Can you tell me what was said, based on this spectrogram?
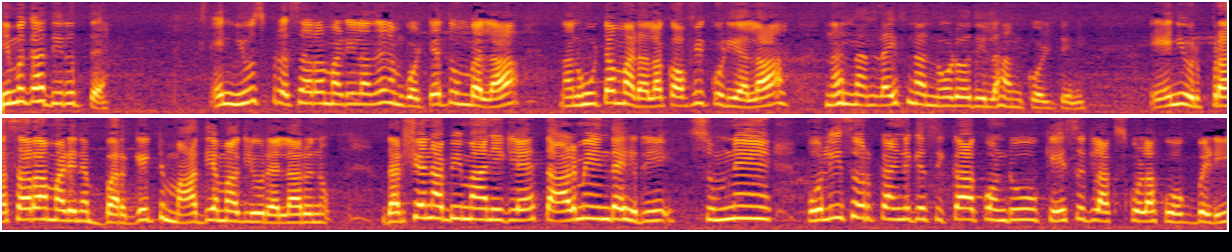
ನಿಮಗದಿರುತ್ತೆ. ಏನು ನ್ಯೂಸ್ ಪ್ರಸಾರ ಮಾಡಿಲ್ಲ ಅಂದರೆ ನಮ್ಗೆ ಹೊಟ್ಟೆ ತುಂಬಲ್ಲ? ನಾನು ಊಟ ಮಾಡಲ್ಲ ಕಾಫಿ ಕುಡಿಯಲ್ಲ? ನಾನು ನನ್ನ ಲೈಫ್ ನಾನು ನೋಡೋದಿಲ್ಲ ಅಂದ್ಕೊಳ್ತೀನಿ ಏನು ಇವ್ರು ಪ್ರಸಾರ ಮಾಡಿನ ಬರ್ಗೆಟ್ ಮಾಧ್ಯಮ ಆಗಲಿ ಇವರೆಲ್ಲರೂ ದರ್ಶನ್ ಅಭಿಮಾನಿಗಳೇ ತಾಳ್ಮೆಯಿಂದ ಇರ್ರಿ. ಸುಮ್ಮನೆ ಪೊಲೀಸವ್ರ ಕಣ್ಣಿಗೆ ಸಿಕ್ಕಾಕೊಂಡು ಕೇಸಿಗೆ ಹಾಕ್ಸ್ಕೊಳಕ್ ಹೋಗ್ಬೇಡಿ.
